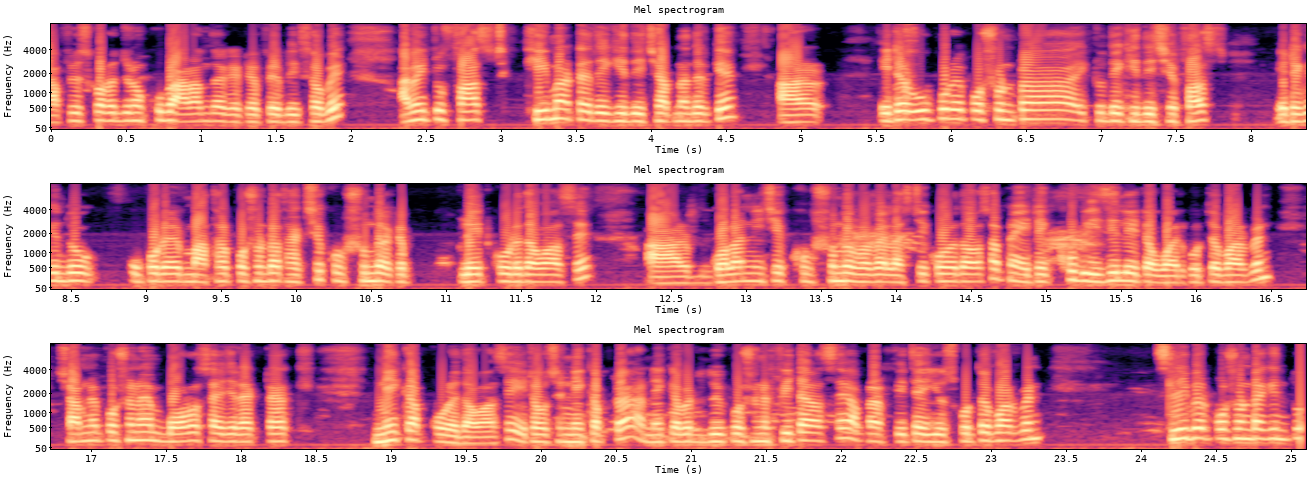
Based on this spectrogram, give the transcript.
রাফ ইউজ করার জন্য খুব আরামদায়ক একটা ফেব্রিক্স হবে। আমি একটু ফার্স্ট খিমারটা দেখিয়ে দিচ্ছি আপনাদেরকে। আর এটার উপরের পোর্শনটা একটু দেখিয়ে দিচ্ছি ফার্স্ট এটা কিন্তু উপরের মাথার পোষণটা থাকছে। খুব সুন্দর একটা প্লেট করে দেওয়া আছে। আর গলার নিচে খুব সুন্দরভাবে এলাস্টিক করে দেওয়া আছে। আপনি এটা খুব ইজিলি এটা ওয়ার করতে পারবেন। সামনের পোর্শনে বড় সাইজের একটা নেকআপ করে দেওয়া আছে। এটা হচ্ছে নেকআপটা আর নেকআপের দুই পোর্শনে ফিতা আছে। আপনার ফিতা ইউজ করতে পারবেন। স্লিভের পোর্শনটা কিন্তু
